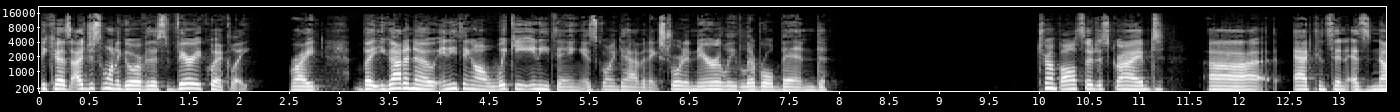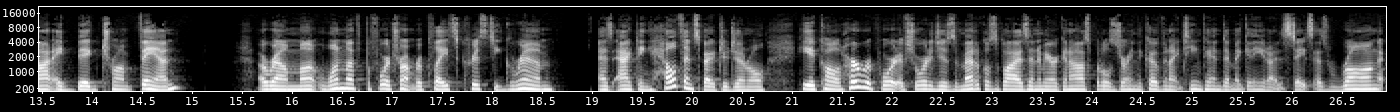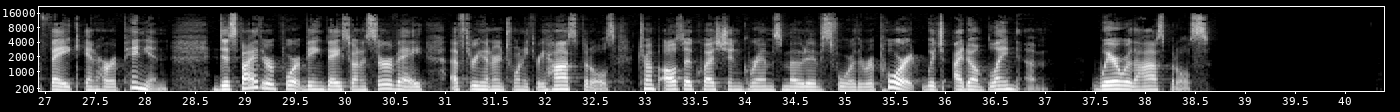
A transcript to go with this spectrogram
because I just want to go over this very quickly, right? But you got to know anything on wiki anything is going to have an extraordinarily liberal bend. Trump also described uh, Atkinson as not a big Trump fan. Around one month before Trump replaced Christi Grimm, as acting health inspector general, he had called her report of shortages of medical supplies in American hospitals during the COVID 19 pandemic in the United States as wrong, fake, in her opinion. Despite the report being based on a survey of 323 hospitals, Trump also questioned Grimm's motives for the report, which I don't blame him. Where were the hospitals?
